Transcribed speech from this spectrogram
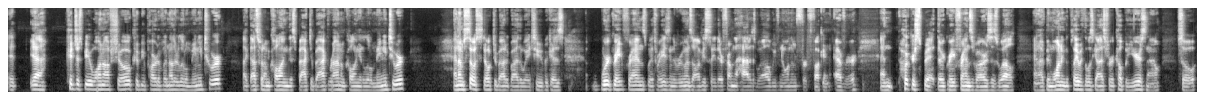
It yeah, could just be a one-off show, could be part of another little mini tour. Like that's what I'm calling this back-to-back run. I'm calling it a little mini tour. And I'm so stoked about it by the way too because we're great friends with Raising the Ruins. Obviously, they're from the Hat as well. We've known them for fucking ever. And Hooker Spit, they're great friends of ours as well and I've been wanting to play with those guys for a couple years now. So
